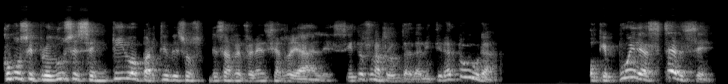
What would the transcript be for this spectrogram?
¿Cómo se produce sentido a partir de, esos, de esas referencias reales? Esta es una pregunta de la literatura, o que puede hacerse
